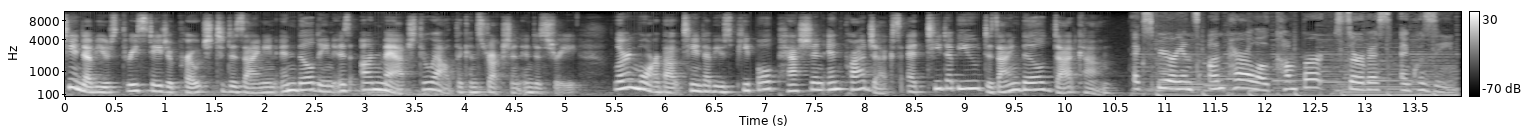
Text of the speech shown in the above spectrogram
TNW's three stage approach to designing and building is unmatched throughout the construction industry. Learn more about TNW's people, passion, and projects at twdesignbuild.com. Experience unparalleled comfort, service, and cuisine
